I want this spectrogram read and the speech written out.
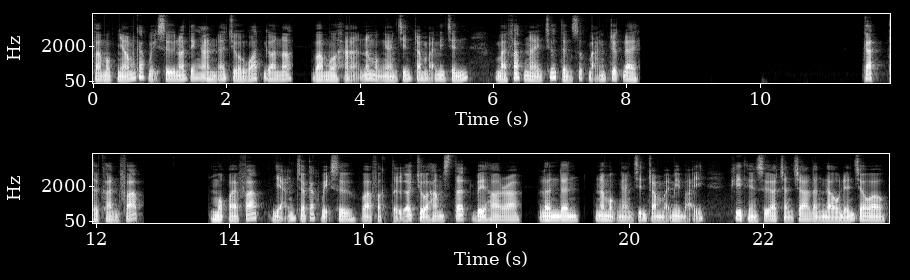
và một nhóm các vị sư nói tiếng Anh ở chùa Wat Gornat vào mùa hạ năm 1979. Bài pháp này chưa từng xuất bản trước đây. Cách thực hành pháp Một bài pháp giảng cho các vị sư và Phật tử ở chùa Hampstead Vihara, London năm 1977 khi thiền sư Ajahn lần đầu đến châu Âu.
